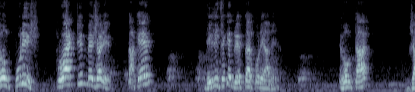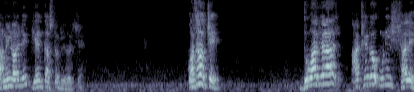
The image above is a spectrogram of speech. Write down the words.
এবং পুলিশ প্রোঅ্যাক্টিভ মেজারে তাকে দিল্লি থেকে গ্রেপ্তার করে আনে এবং তার জামিন হয়নি, জেল কাস্টডি হয়েছে। কথা হচ্ছে দু হাজার আঠেরো উনিশ সালে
